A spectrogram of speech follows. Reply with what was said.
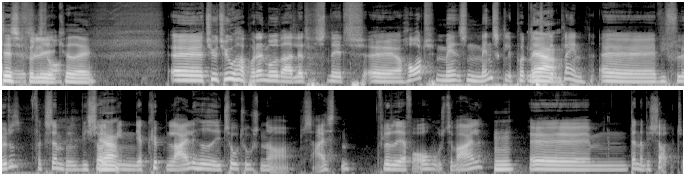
det er øh, selvfølgelig år. ked af. Øh, 2020 har på den måde været lidt sådan et øh, hårdt, men sådan menneskeligt på et Ja. menneskeligt plan. Øh, vi flyttede, for eksempel. Vi solgte Ja. ja. min, jeg købte en lejlighed i 2016. Flyttede jeg fra Aarhus til Vejle. Mm. Øh, den har vi solgt.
